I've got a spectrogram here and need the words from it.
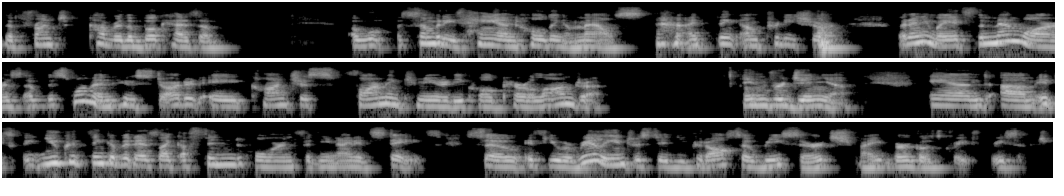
the front cover of the book has a a, somebody's hand holding a mouse. I think I'm pretty sure. But anyway, it's the memoirs of this woman who started a conscious farming community called Perelandra in Virginia. And um, it's you could think of it as like a Findhorn for the United States. So if you were really interested, you could also research, right? Virgo's great research.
